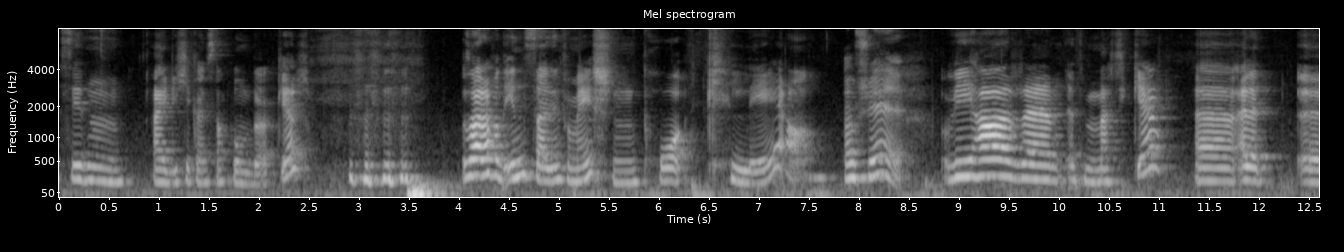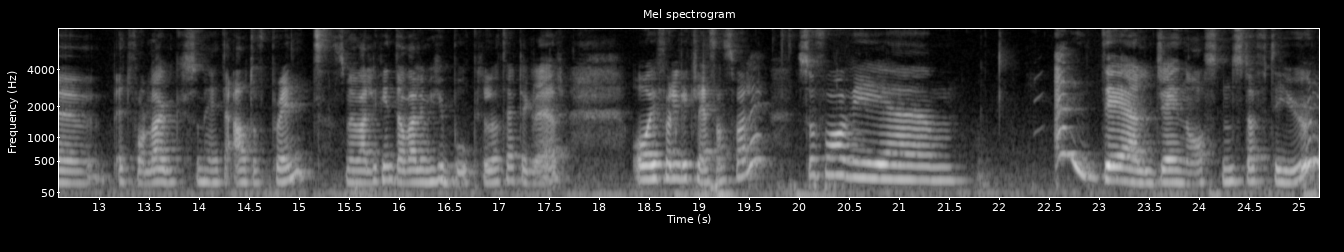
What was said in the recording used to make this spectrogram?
Siden jeg ikke kan snakke om bøker. så har jeg fått inside information på klær. Oh shit. Vi har eh, et merke, uh, eller et, et forlag som heter Out of Print, som er veldig fint. Det har veldig mye bokrelaterte greier. Og ifølge klesansvarlig så får vi eh, en del Jane Austen-stuff til jul.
